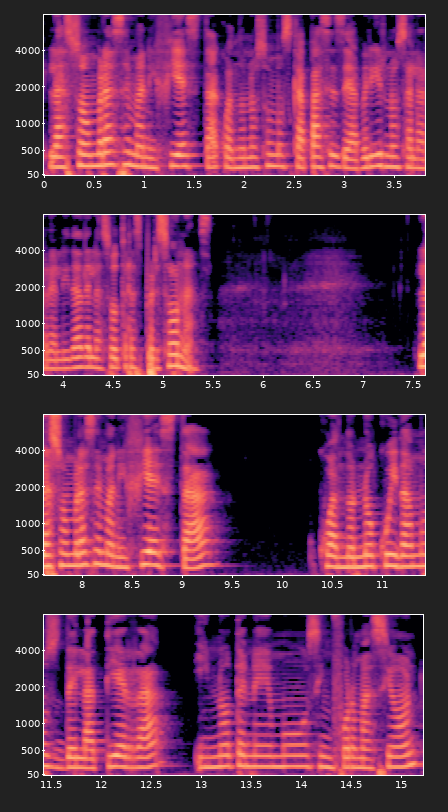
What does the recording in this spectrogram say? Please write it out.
La sombra se manifiesta cuando no somos capaces de abrirnos a la realidad de las otras personas. La sombra se manifiesta cuando no cuidamos de la tierra y no tenemos información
